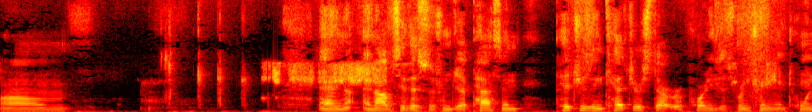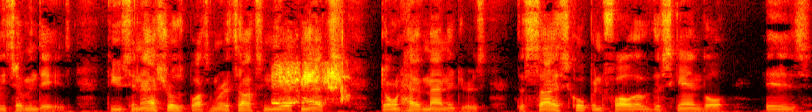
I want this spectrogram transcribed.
Um, and and obviously this was from Jeff Passan. Pitchers and catchers start reporting to spring training in 27 days. The Houston Astros, Boston Red Sox, and New York Mets don't have managers. The size, scope, and fall of the scandal is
